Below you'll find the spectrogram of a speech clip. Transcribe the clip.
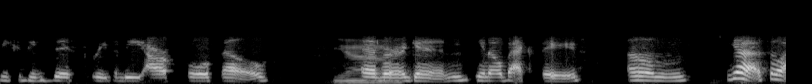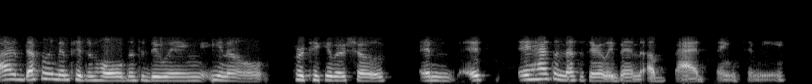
we could be this free to be our full selves yeah ever again, you know, backstage. Um, yeah, so I've definitely been pigeonholed into doing, you know, particular shows, and it's it hasn't necessarily been a bad thing to me.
